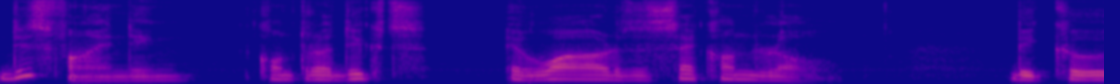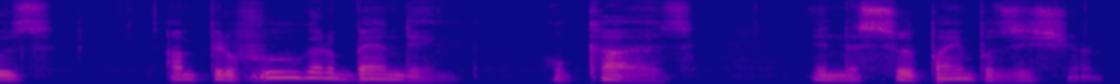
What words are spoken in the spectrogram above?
This finding contradicts Ewald's second law because ampullofugal bending occurs in the supine position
